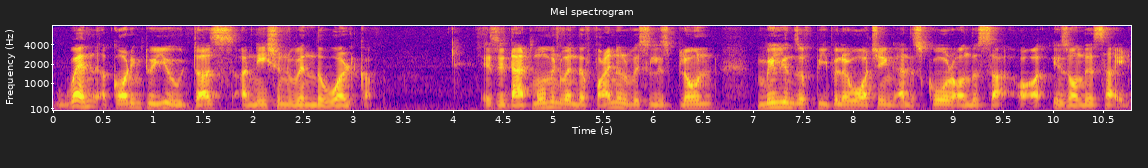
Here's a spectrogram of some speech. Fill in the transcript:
When according to you does a nation win the world cup is it that moment when the final whistle is blown, millions of people are watching, and the score on the si- uh, is on their side?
